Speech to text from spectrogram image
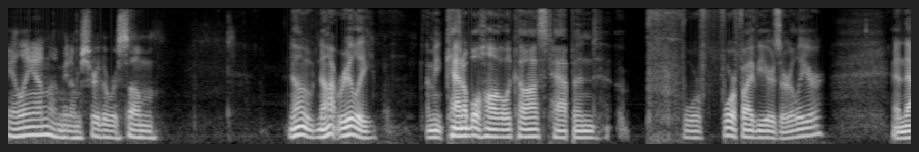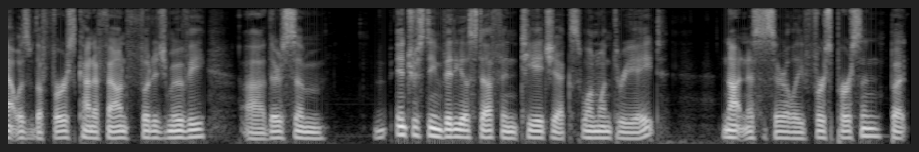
Alien? I mean, I'm sure there were some. No, not really. I mean, Cannibal Holocaust happened four, four or five years earlier, and that was the first kind of found footage movie. Uh, there's some interesting video stuff in THX 1138, not necessarily first person, but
